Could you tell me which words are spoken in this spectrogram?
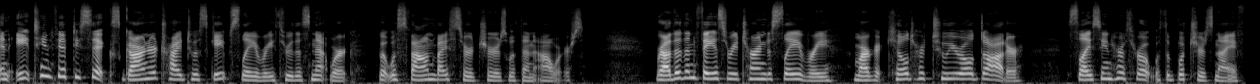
In 1856, Garner tried to escape slavery through this network, but was found by searchers within hours. Rather than face a return to slavery, Margaret killed her two year old daughter slicing her throat with a butcher's knife,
